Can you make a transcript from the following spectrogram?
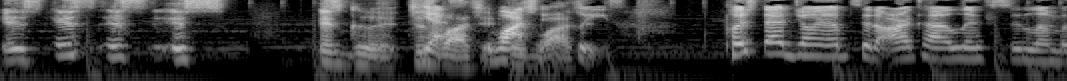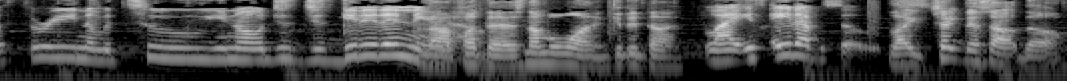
it's it's it's it's it's good. Just yes, watch it. Watch Just it, watch it. please. Push that joint up to the archive list to number three, number two. You know, just just get it in there. No, though. fuck that. It's number one. Get it done. Like it's eight episodes. Like, check this out though.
